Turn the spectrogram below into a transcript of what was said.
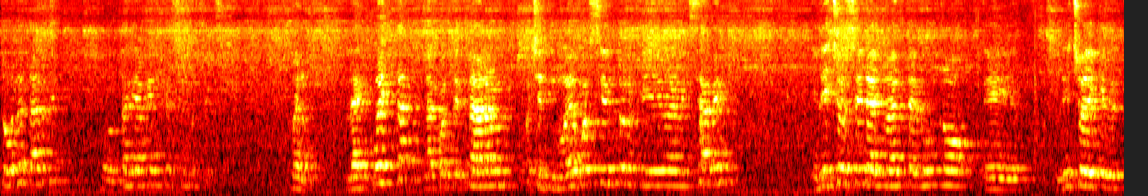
toda una tarde voluntariamente haciendo examen. Bueno, la encuesta la contestaron 89% de los que llegaron al examen. El hecho de ser ayudante alumno, eh, el hecho de que el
